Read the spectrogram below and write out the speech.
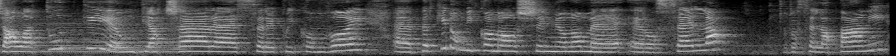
Ciao a tutti, è un piacere essere qui con voi. Eh, per chi non mi conosce, il mio nome è Rossella, Rossella Pani,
